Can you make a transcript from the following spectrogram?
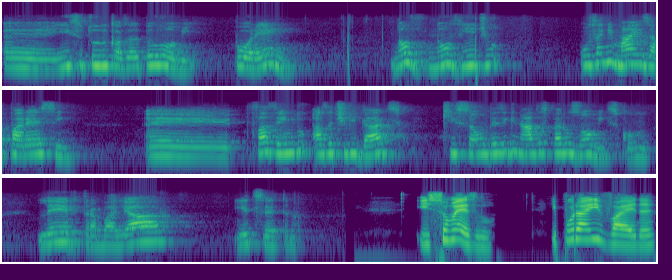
é, isso tudo causado pelo homem. Porém, no, no vídeo, os animais aparecem é, fazendo as atividades que são designadas para os homens, como ler, trabalhar e etc. Isso mesmo. E por aí vai, né?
